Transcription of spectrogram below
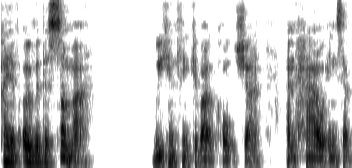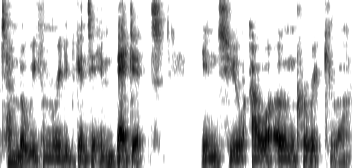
kind of over the summer we can think about culture and how in September we can really begin to embed it into our own curricula.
